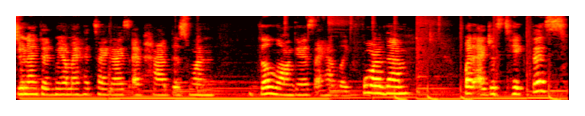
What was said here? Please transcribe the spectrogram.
Do not judge me on my head tie, guys. I've had this one the longest. I have like four of them. But I just take this,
